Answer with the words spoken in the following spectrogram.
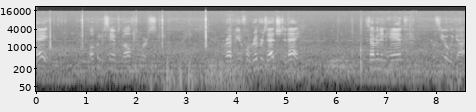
Hey, welcome to Sam's Golf Course. We're at beautiful River's Edge today. Seven in hand. Let's see what we got.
